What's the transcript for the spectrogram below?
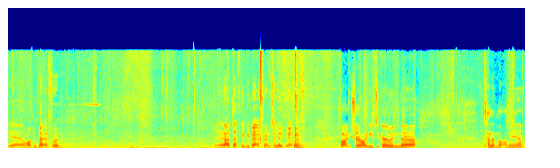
Yeah, that might be better for him. Yeah, that'd definitely be better for him to load me up with. Right, so I need to go and uh, tell him that I'm here.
